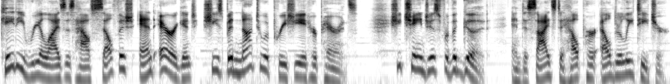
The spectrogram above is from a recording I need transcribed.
Katie realizes how selfish and arrogant she's been not to appreciate her parents. She changes for the good and decides to help her elderly teacher.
